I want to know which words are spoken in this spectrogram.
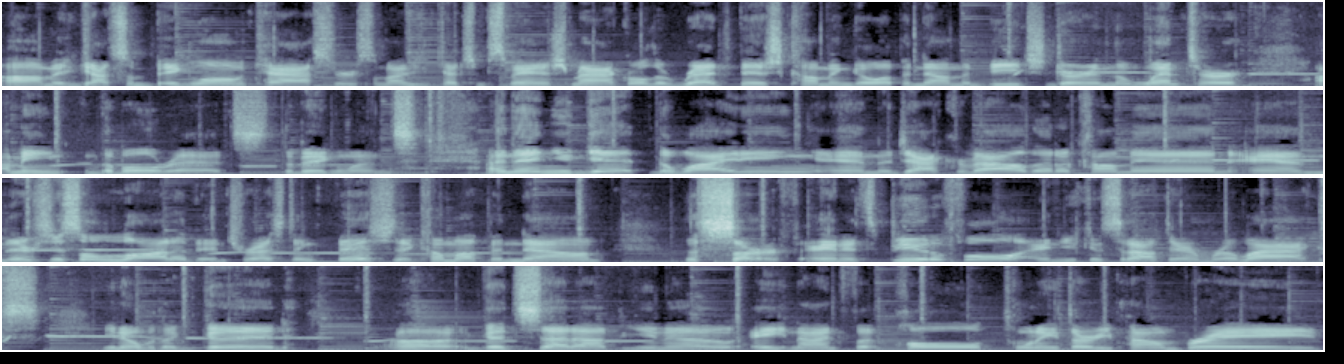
Um, if you got some big long casters, sometimes you catch some Spanish mackerel. The redfish come and go up and down the beach during the winter. I mean, the bull reds, the big ones. And then you get the whiting and the Jack Crevalle that'll come in, and there's just a lot of interesting fish that come up and down the surf and it's beautiful and you can sit out there and relax you know with a good uh, good setup, you know, eight, nine foot pole, 20, 30 pound braid,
